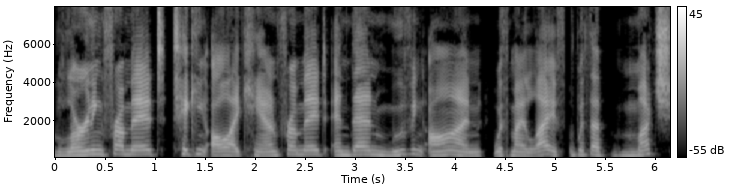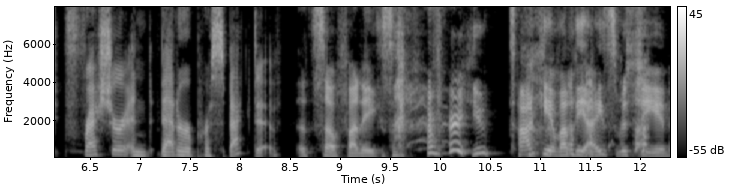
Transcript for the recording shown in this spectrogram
learning from it, taking all I can from it, and then moving on with my life with a much fresher and better perspective. It's so funny because I remember you talking about the ice machine,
